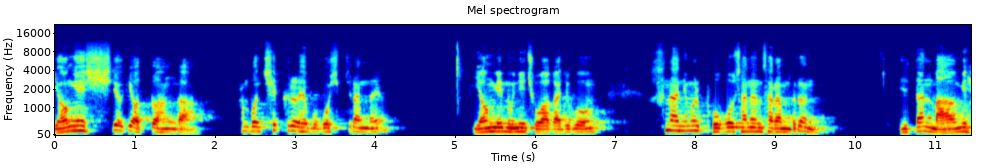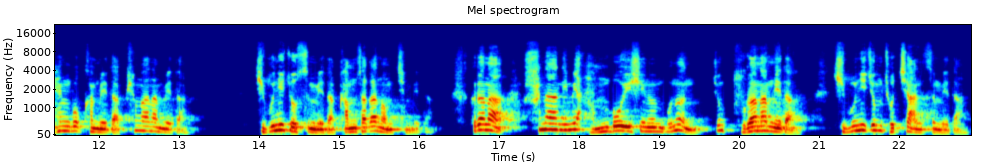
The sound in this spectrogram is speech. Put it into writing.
영의 시력이 어떠한가 한번 체크를 해보고 싶질 않나요? 영의 눈이 좋아가지고 하나님을 보고 사는 사람들은 일단 마음이 행복합니다. 평안합니다. 기분이 좋습니다. 감사가 넘칩니다. 그러나 하나님이 안 보이시는 분은 좀 불안합니다. 기분이 좀 좋지 않습니다.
